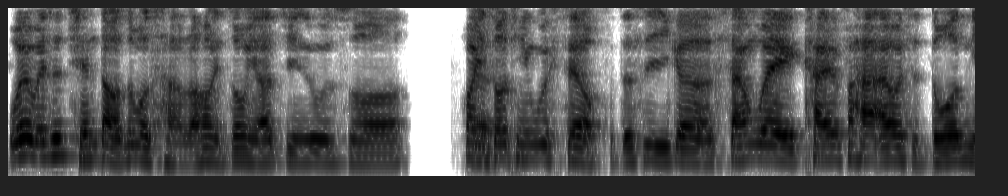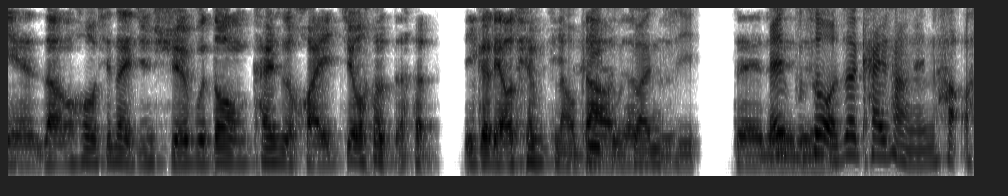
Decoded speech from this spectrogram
我以为是前导这么长，然后你终于要进入说，欢迎收听 Week Self，这是一个三位开发 iOS 多年，然后现在已经学不动，开始怀旧的一个聊天频道。老屁股专辑，对对，哎，不错，这开场很好。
